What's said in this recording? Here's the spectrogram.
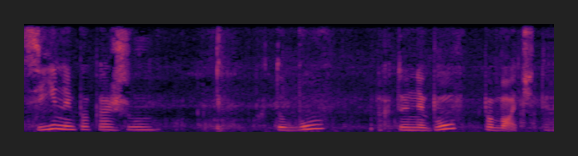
Ціни покажу. Хто був, а хто не був, побачите.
